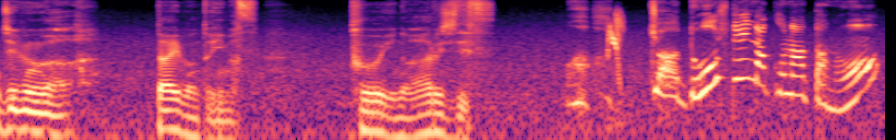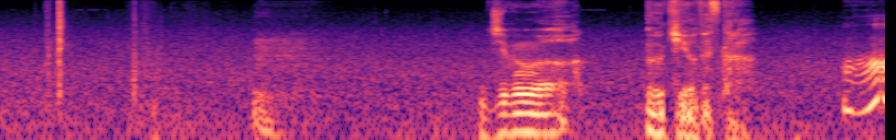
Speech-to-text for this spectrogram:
自分はダイボンと言います。プーイの主です。あじゃあどうしていなくなったの？自分は不器用ですから。ん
